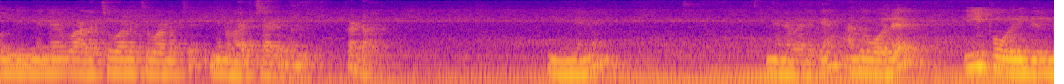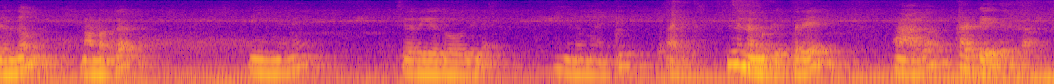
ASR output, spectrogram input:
ഒന്നിങ്ങനെ വളച്ച് വളച്ച് വളച്ച് ഇങ്ങനെ വരച്ചാലും മതി. കേട്ടോ? ഇങ്ങനെ ഇങ്ങനെ വരയ്ക്കാം. അതുപോലെ ഈ പോയിന്റിൽ നിന്നും നമുക്ക് ഇങ്ങനെ ചെറിയ തോതിൽ ഇങ്ങനെ മാറ്റി വരയ്ക്കാം. ഇനി നമുക്ക് ഇത്രയും ഭാഗം കട്ട് ചെയ്തെടുക്കാം.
